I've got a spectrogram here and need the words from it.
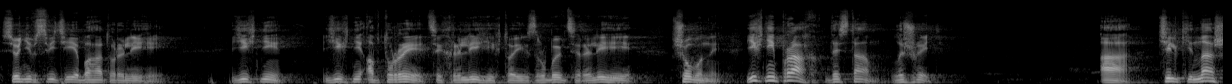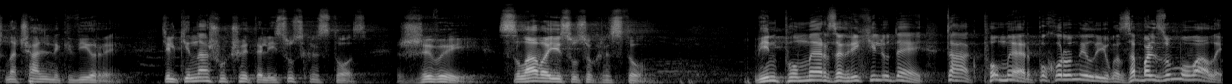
Сьогодні в світі є багато релігій. Їхні, їхні автори цих релігій, хто їх зробив, ці релігії, що вони? Їхній прах десь там лежить. А тільки наш начальник віри, тільки наш учитель Ісус Христос живий. Слава Ісусу Христу! Він помер за гріхи людей. Так, помер, похоронили його, забальзумували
